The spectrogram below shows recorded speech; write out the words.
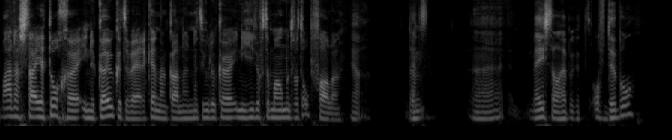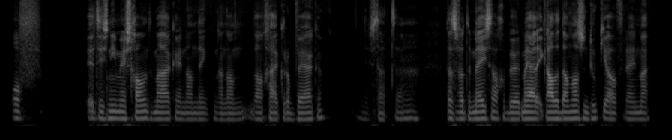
Maar dan sta je toch eh, in de keuken te werken. En dan kan er natuurlijk eh, in de heat of the moment wat opvallen. Dat, eh, meestal heb ik het of dubbel, of het is niet meer schoon te maken. En dan denk ik, nou dan, dan ga ik erop werken. Dus dat, dat is wat er meestal gebeurt. Maar ja, ik haal er dan wel eens een doekje overheen. Maar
